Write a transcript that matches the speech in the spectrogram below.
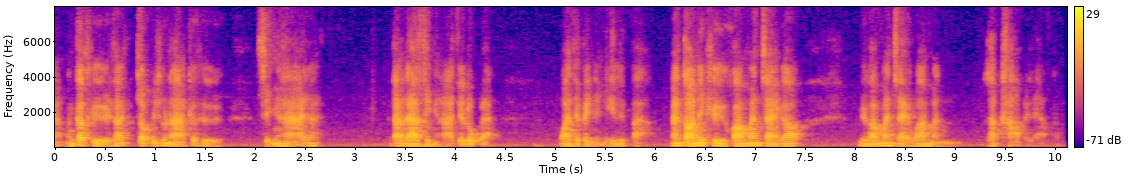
นะมันก็คือถ้าจบมิถุนาก็คือสิงหาใช่ไหมดาดาสิงหาจะรู้แล้วว่าจะเป็นอย่างนี้หรือเปล่า งั้นตอนนี้คือความมั่นใจก็มีความมั่นใจว่ามันรับข่าวไปแล้วครับ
